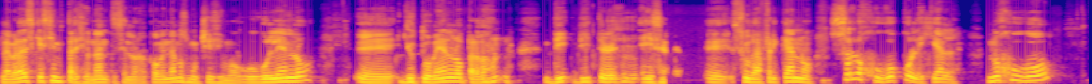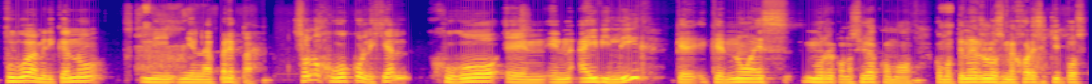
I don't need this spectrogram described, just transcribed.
la verdad es que es impresionante, se lo recomendamos muchísimo. Googleenlo, eh, youtubeenlo, perdón, Dieter eh, sudafricano, solo jugó colegial, no jugó fútbol americano ni, en la prepa, solo jugó colegial, jugó en, en Ivy League, que, que, no es muy reconocida como, como tener los mejores equipos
